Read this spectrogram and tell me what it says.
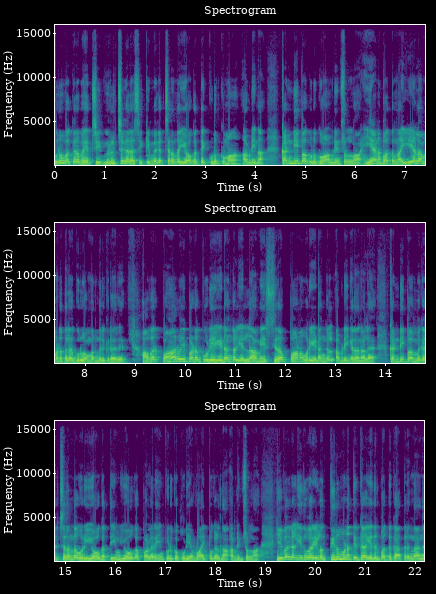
குரு வக்கர பயிற்சி விருச்சிக ராசிக்கு மிகச்சிறந்த யோகத்தை கொடுக்குமா அப்படின்னா கண்டிப்பாக கொடுக்கும் அப்படின்னு சொல்லலாம். ஏன்னு பார்த்தோம்னா ஏழாம் இடத்துல குரு அமர்ந்திருக்கிறாரு. அவர் பார்வைப்படக்கூடிய இடங்கள் எல்லாமே சிறப்பான ஒரு இடங்கள் அப்படிங்கிறதுனால கண்டிப்பாக மிகச்சிறந்த ஒரு யோகத்தையும் யோக பலனையும் கொடுக்கக்கூடிய வாய்ப்புகள் தான் அப்படின்னு சொல்லலாம். இவர்கள் இதுவரையிலும் திருமணத்திற்காக எதிர்பார்த்து காத்திருந்தாங்க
